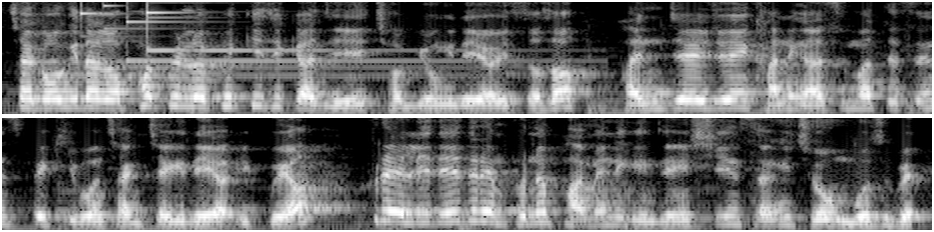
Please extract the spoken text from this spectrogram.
자, 거기다가 파퓰러 패키지까지 적용이 되어 있어서 반자율 주행 가능한 스마트 센스백 기본 장착이 되어 있고요. 프레일리드 헤드램프는 밤에는 굉장히 시인성이 좋은 모습을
